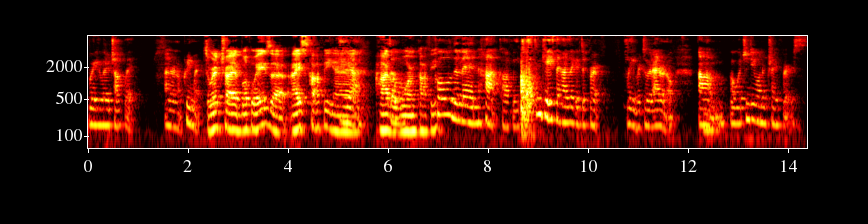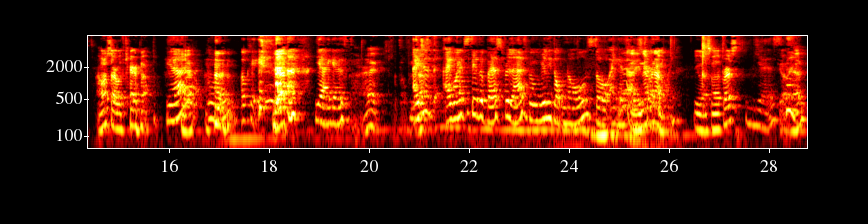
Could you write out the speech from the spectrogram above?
regular chocolate. I don't know, creamer. So we're gonna try it both ways: uh, iced coffee and Yeah. hot So, or warm coffee. Cold and then hot coffee, just in case it has like a different flavor to it. I don't know. Um, but which one do you want to try first? I want to start with caramel. Yeah. Yeah. Okay. Yeah? yeah, I guess. All right. Let's open it I just I wanted to save the best for last, but we really don't know, so I guess. Yeah, you never know. one. You want to smell it first? Yes. Go ahead.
